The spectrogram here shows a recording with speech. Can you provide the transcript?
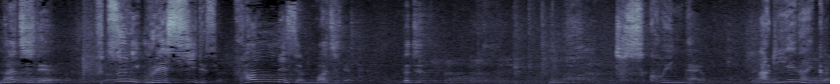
マジで普通に嬉しいですよ。ファン目線マジで。だって本当すごいんだよ。ありえないから。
